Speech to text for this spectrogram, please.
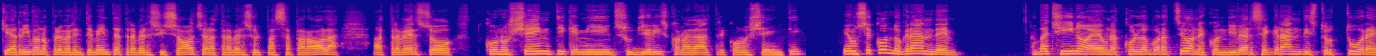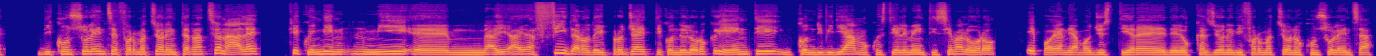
che arrivano prevalentemente attraverso i social, attraverso il passaparola, attraverso conoscenti che mi suggeriscono ad altri conoscenti. E un secondo grande bacino è una collaborazione con diverse grandi strutture di consulenza e formazione internazionale che quindi mi eh, affidano dei progetti con dei loro clienti, condividiamo questi elementi insieme a loro e poi andiamo a gestire delle occasioni di formazione o consulenza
